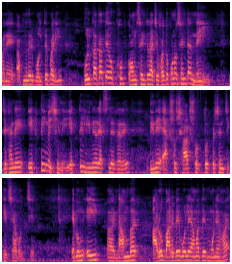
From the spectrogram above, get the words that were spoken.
মানে আপনাদের বলতে পারি, কলকাতাতেও খুব কম সেন্টার আছে, হয়তো কোনো সেন্টার নেই, যেখানে একটি মেশিনে একটি লিনিয়ার অ্যাক্সিলেটারে দিনে একশো ষাট, সত্তর পেশেন্ট চিকিৎসা হচ্ছে। এবং এই নাম্বার আরও বাড়বে বলে আমাদের মনে হয়,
